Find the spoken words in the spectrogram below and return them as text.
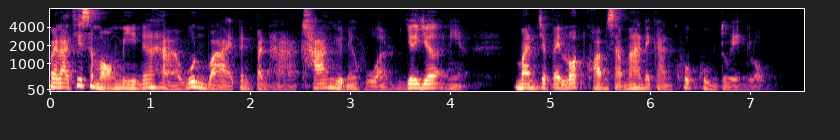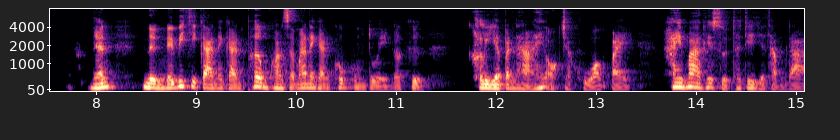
เวลาที่สมองมีเนื้อหาวุ่นวายเป็นปัญหาค้างอยู่ในหัวเยอะๆเนี่ย มันจะไปลดความสามารถในการควบคุมตัวเองลงนั้นหนึ่งในวิธีการในการเพิ่มความสามารถในการควบคุมตัวเองก็คือ เคลียร์ปัญหาให้ออกจากหัวออกไป ให้มากที่สุดเท่าที่จะทำได้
